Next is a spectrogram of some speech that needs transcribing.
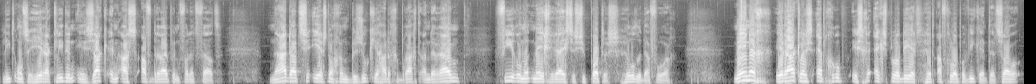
liet onze Herakliden in zak en as afdruipen van het veld. Nadat ze eerst nog een bezoekje hadden gebracht aan de ruim 400 meegereisde supporters. Hulde daarvoor. Menig Heracles appgroep is geëxplodeerd het afgelopen weekend. Dat zal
